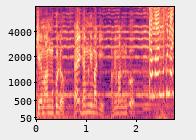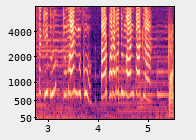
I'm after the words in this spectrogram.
কে মাং মুকুলো এই ঢেমনি মাগি আমি মাং মুকু তা?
